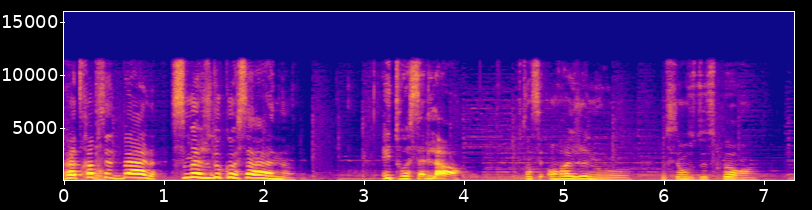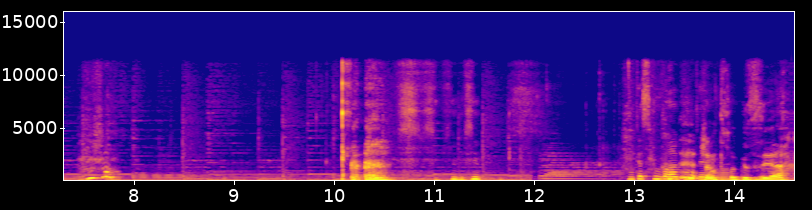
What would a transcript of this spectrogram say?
Rattrape cette balle Smash de Kosan Et toi celle-là Putain c'est enragé nos, nos séances de sport. hein. Qu'est-ce que vous racontez J'aime trop que Zéa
